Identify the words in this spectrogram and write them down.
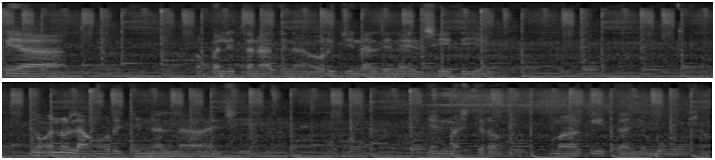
Kaya papalitan natin na original din na LCD yan. Yung ano lang original na LCD yan master oh makikita nyo bumuksan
